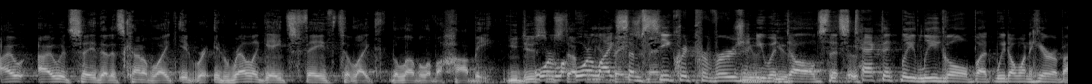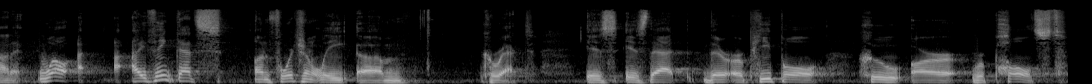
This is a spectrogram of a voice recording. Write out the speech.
I, I would say that it's kind of like it, re- it relegates faith to like the level of a hobby. You do or, some stuff or like basement. some secret perversion you, you indulge you, that's technically legal, but we don't want to hear about it. Well, I, I think that's unfortunately um, correct. Is is that there are people who are repulsed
